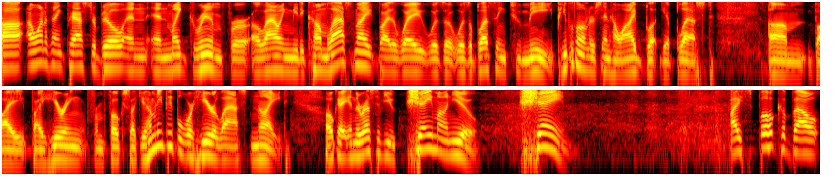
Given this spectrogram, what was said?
Uh, I want to thank Pastor Bill and, and Mike Grimm for allowing me to come. Last night, by the way, was a, was a blessing to me. People don't understand how I get blessed um, by, by hearing from folks like you. How many people were here last night? Okay, and the rest of you, shame on you. Shame. I spoke about,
